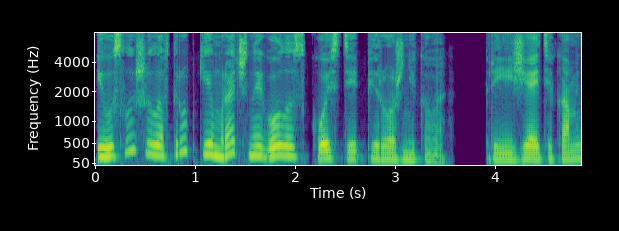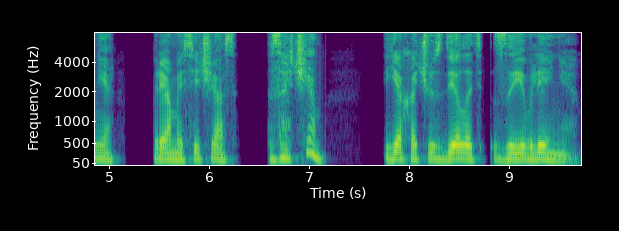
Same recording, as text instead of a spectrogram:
И услышала в трубке мрачный голос Кости Пирожникова. «Приезжайте ко мне. Прямо сейчас. Зачем? Я хочу сделать заявление».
